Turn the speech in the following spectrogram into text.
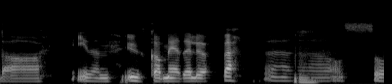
da i den uka med det løpet. Uh, og så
